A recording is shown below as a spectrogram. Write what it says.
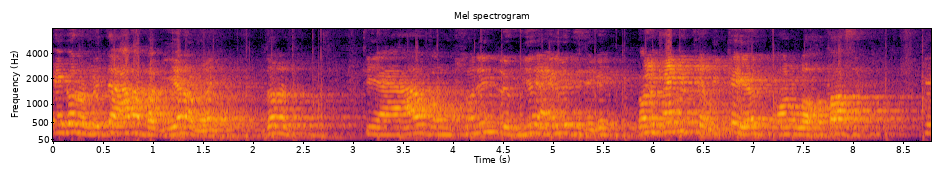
এগারোর মধ্যে আর আব্বা বিয়ে না ভাই ধরেন আর শনি বিয়ে আগে লোক দিছে গে। কি অনল হতা আছে। কে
